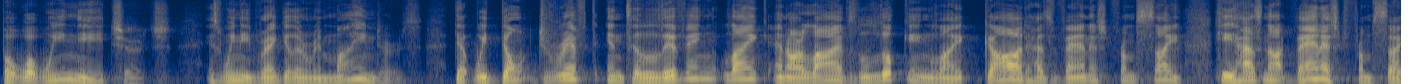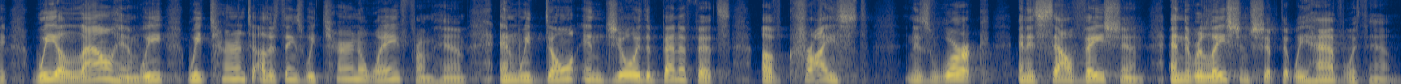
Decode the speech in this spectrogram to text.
But what we need, church, is we need regular reminders that we don't drift into living like and our lives looking like God has vanished from sight. He has not vanished from sight. We allow Him. We, we turn to other things. We turn away from Him and we don't enjoy the benefits of Christ and His work and His salvation and the relationship that we have with Him.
